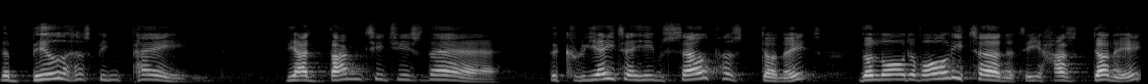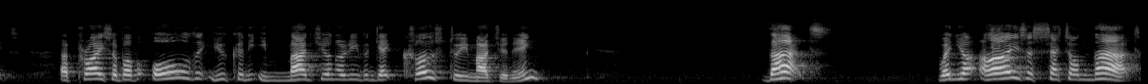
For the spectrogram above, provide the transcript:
The bill has been paid. The advantage is there. The Creator Himself has done it. The Lord of all eternity has done it a price above all that you can imagine or even get close to imagining, that, when your eyes are set on that,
